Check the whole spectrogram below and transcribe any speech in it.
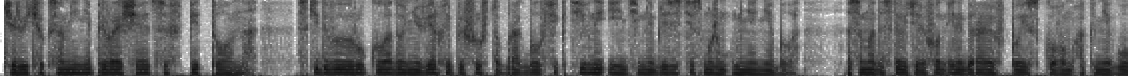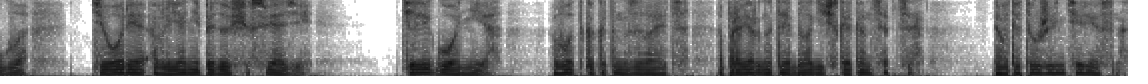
Червячок сомнения превращается в питона — Вскидываю руку ладонью вверх и пишу, что брак был фиктивный и интимной близости с мужем у меня не было. А сама достаю телефон и набираю в поисковом окне Гугла «Теория о влиянии предыдущих связей». Телегония. Вот как это называется. Опровергнутая биологическая концепция. А вот это уже интересно.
